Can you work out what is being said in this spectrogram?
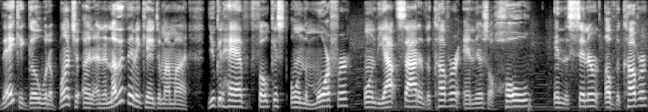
they could go with a bunch of and, and, another thing that came to my mind you could have focused on the morpher on the outside of the cover and there's a hole in the center of the cover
